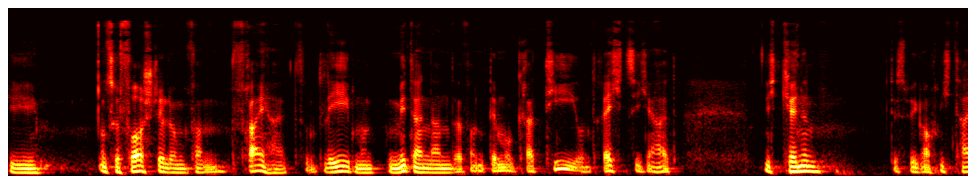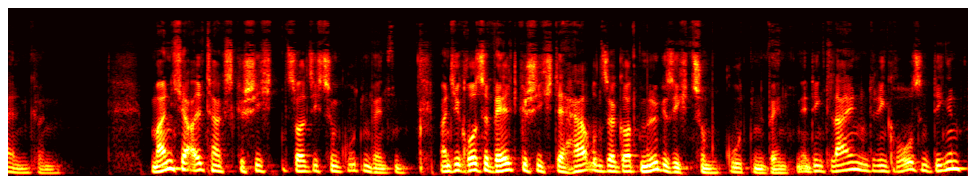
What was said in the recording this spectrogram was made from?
die unsere Vorstellung von Freiheit und Leben und Miteinander, von Demokratie und Rechtssicherheit nicht kennen deswegen auch nicht teilen können. Manche Alltagsgeschichten soll sich zum Guten wenden. Manche große Weltgeschichte, Herr unser Gott, möge sich zum Guten wenden. In den kleinen und in den großen Dingen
